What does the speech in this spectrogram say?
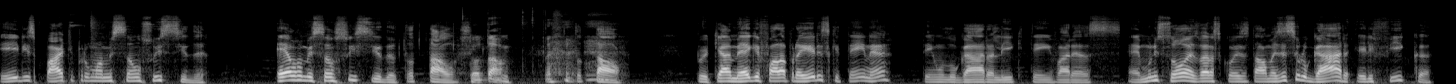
eles partem para uma missão suicida. É uma missão suicida, total. Assim. Total. total. Porque a Meg fala para eles que tem, né? Tem um lugar ali que tem várias é, munições, várias coisas e tal. Mas esse lugar, ele fica.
